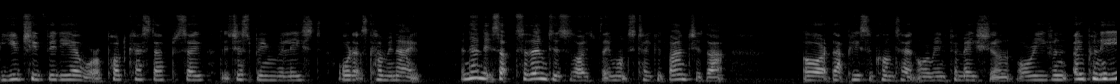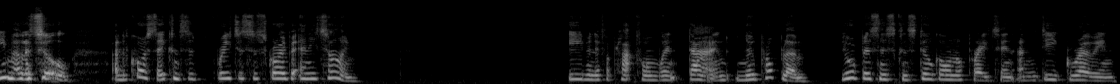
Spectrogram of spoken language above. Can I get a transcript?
YouTube video or a podcast episode that's just been released or that's coming out. And then it's up to them to decide if they want to take advantage of that or that piece of content or information or even open the email at all. And of course, they can free to subscribe at any time. Even if a platform went down, no problem. Your business can still go on operating and indeed growing.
